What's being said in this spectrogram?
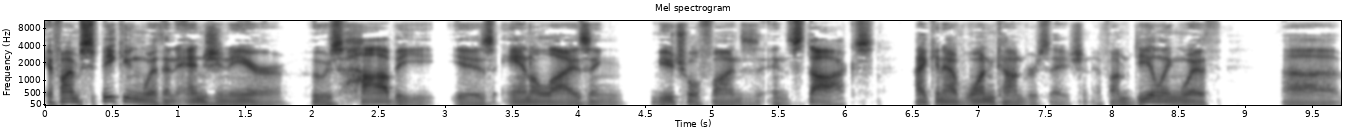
if I'm speaking with an engineer whose hobby is analyzing mutual funds and stocks, I can have one conversation. If I'm dealing with uh,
